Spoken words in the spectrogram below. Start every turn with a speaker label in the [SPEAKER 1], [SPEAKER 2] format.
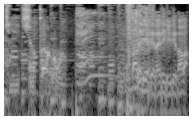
[SPEAKER 1] 林圭一郎太郎。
